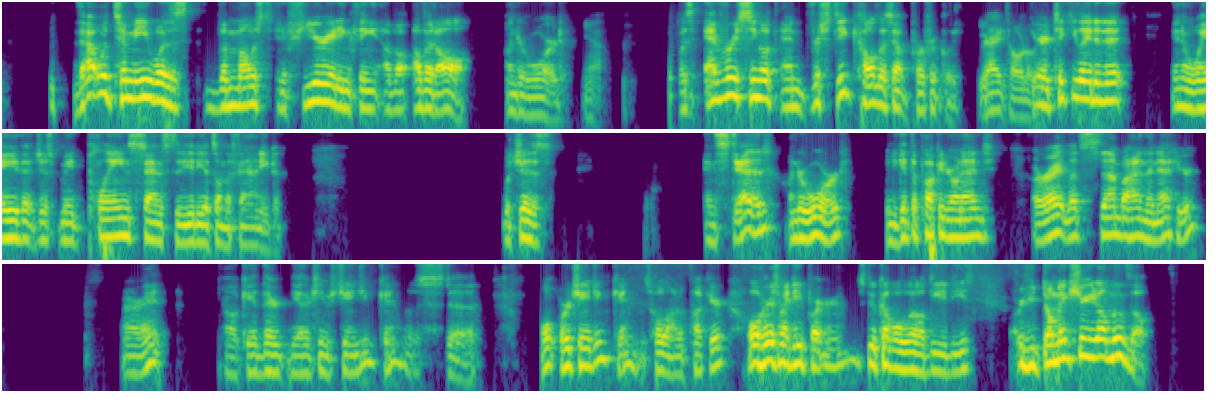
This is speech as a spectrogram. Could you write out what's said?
that would to me was the most infuriating thing of, of it all under Ward. Yeah. Was every single and Versteeg called this out perfectly, Yeah, right? totally. He articulated it in a way that just made plain sense to the idiots on the fan, even. Which is instead under Ward, when you get the puck in your own end, all right, let's stand behind the net here. All right. Okay, they're the other team's changing. Okay, let's uh oh, we're changing. Okay, let's hold on to the puck here. Oh, here's my D partner. Let's do a couple of little D to Ds. Or you don't make sure you don't move though.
